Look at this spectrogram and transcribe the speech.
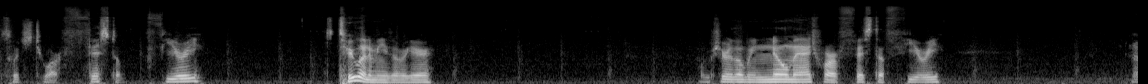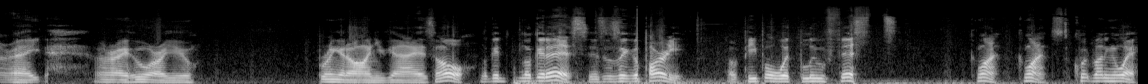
Switch to our Fist of Fury. There's two enemies over here. I'm sure there'll be no match for our Fist of Fury. Alright. Alright, who are you? Bring it on, you guys. Oh, look at look at this. This is like a party of people with blue fists. Come on, come on, Just quit running away.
